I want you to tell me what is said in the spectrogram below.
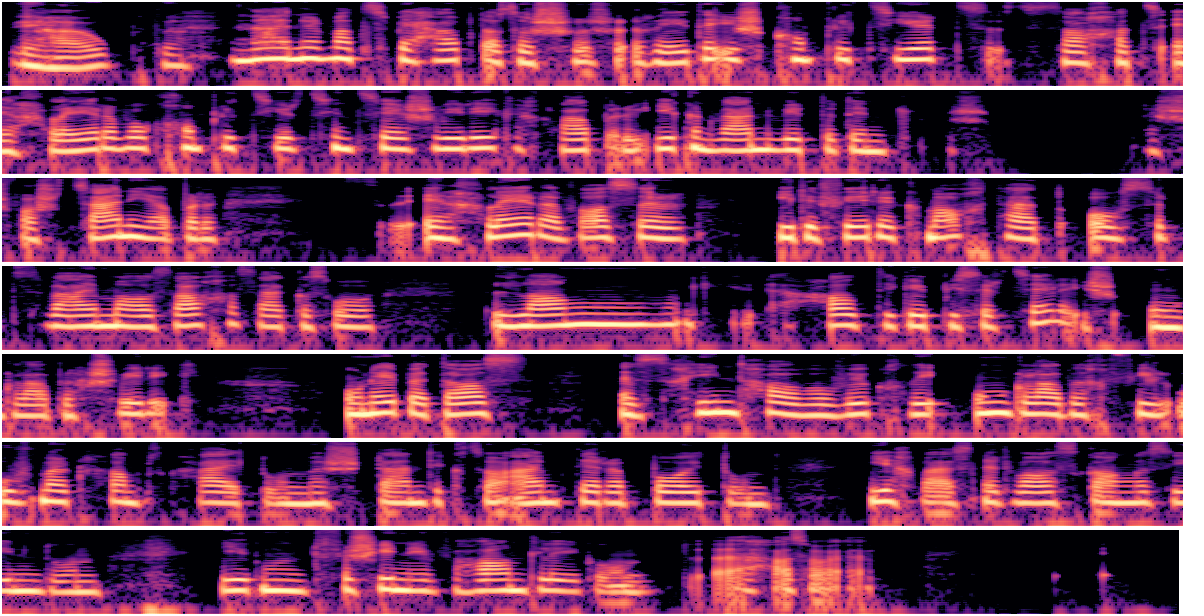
behaupten? Nein, nicht mal zu behaupten. Also reden ist kompliziert, Sachen zu erklären, die kompliziert sind, sehr schwierig. Ich glaube, irgendwann wird er dann er ist fast zehn, aber erklären, was er in der Ferien gemacht hat, außer zweimal Sachen sagen, so langhaltig etwas erzählen, ist unglaublich schwierig. Und eben das, ein Kind haben, das wirklich unglaublich viel Aufmerksamkeit und man ständig zu einem Therapeut und ich weiß nicht was gegangen sind und irgend verschiedene Verhandlungen und äh, also äh,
